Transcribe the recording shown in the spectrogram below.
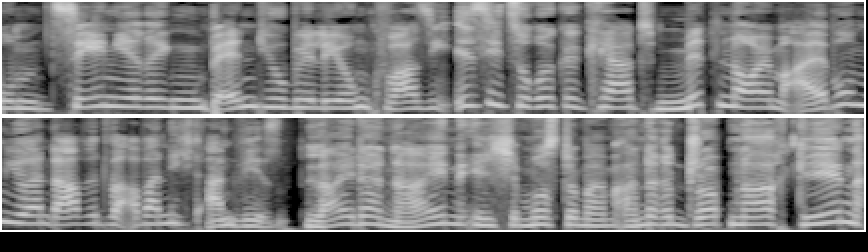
Zum zehnjährigen Bandjubiläum quasi ist sie zurückgekehrt mit neuem Album. Johann David war aber nicht anwesend. Leider nein, ich musste meinem anderen Job nachgehen,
